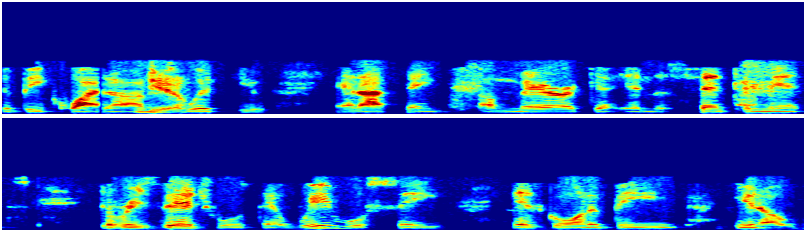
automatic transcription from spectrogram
to be quite honest yeah. with you. And I think America, in the sentiments, the residuals that we will see, is going to be, you know,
